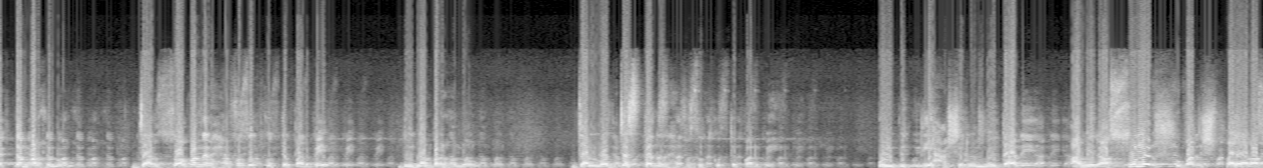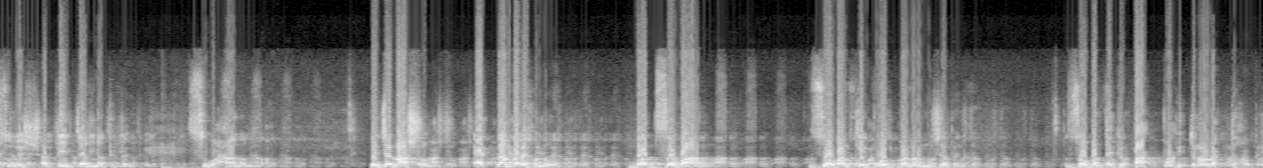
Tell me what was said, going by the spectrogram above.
এক নাম্বার হলো, যার জবানের হেফাজত করতে পারবে, দুই নাম্বার হলো, যার লজ্জাস্থানের হেফাজত করতে পারবে। ওই ব্যক্তি হাসরের ময়দানে আমি রাসুলের সুপারিশ পায়া রাসুলের সাথে জান্নাতে থাকবে। সুহান আল্লাহ এর জন্য আসুন, এক নম্বরে হলো বদ জবান। জবানকে বদ বানানো যাবে না। জবানটাকে পাক পবিত্র রাখতে হবে।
